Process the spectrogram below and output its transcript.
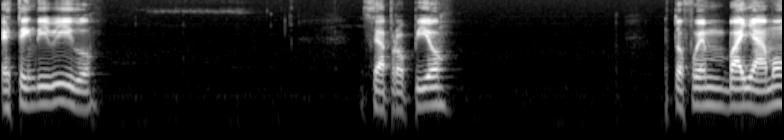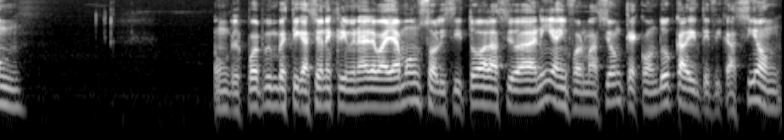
este individuo se apropió. Esto fue en Bayamón. El Cuerpo de Investigaciones Criminales de Bayamón solicitó a la ciudadanía información que conduzca a la identificación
